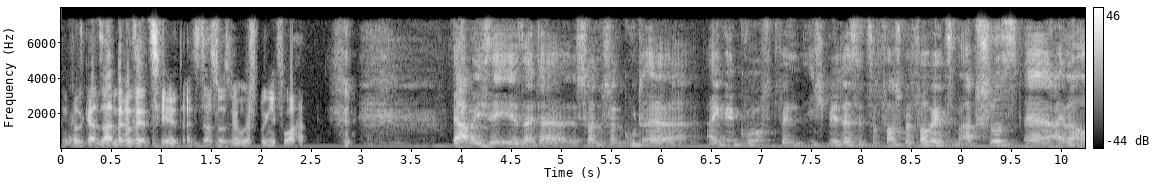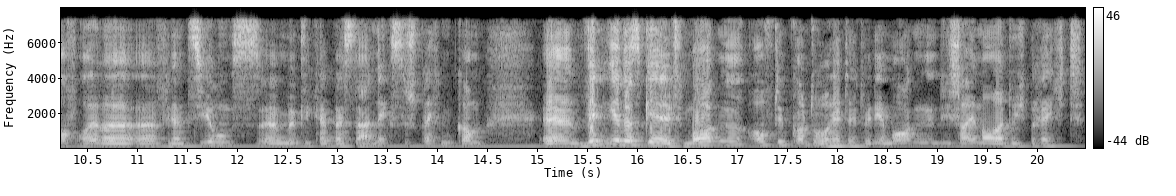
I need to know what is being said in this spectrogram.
was ganz anderes erzählt, als das, was wir ursprünglich vorhatten. Ja, aber ich sehe, ihr seid da schon, schon gut äh, eingegroovt. Wenn ich mir das jetzt so vorstelle, bevor wir jetzt zum Abschluss äh, einmal auf eure äh, Finanzierungsmöglichkeit bei Startnext zu sprechen kommen. Äh, wenn ihr das Geld morgen auf dem Konto hättet, wenn ihr morgen die Schallmauer durchbrecht,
